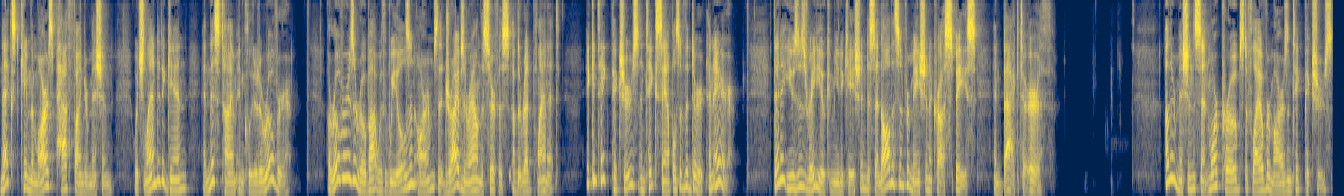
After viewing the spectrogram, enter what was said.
Next came the Mars Pathfinder mission, which landed again and this time included a rover. A rover is a robot with wheels and arms that drives around the surface of the red planet. It can take pictures and take samples of the dirt and air. Then it uses radio communication to send all this information across space and back to Earth. Other missions sent more probes to fly over Mars and take pictures.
